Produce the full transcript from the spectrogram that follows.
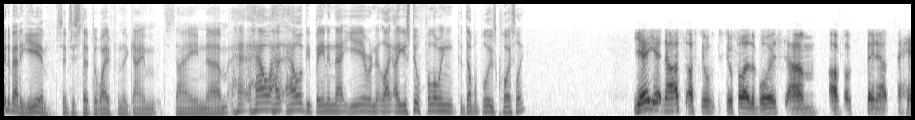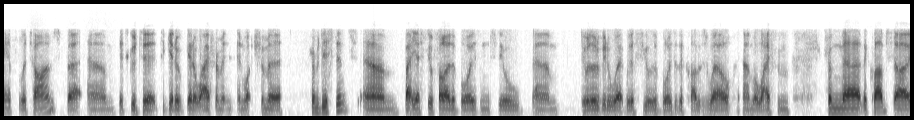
Been about a year since you stepped away from the game, Zane. Um, how, how how have you been in that year? And like, are you still following the Double Blues closely? Yeah, yeah, no, I, I still still follow the boys. Um, I've, I've been out a handful of times, but um, it's good to, to get a, get away from and, and watch from a from a distance. Um, but yeah, still follow the boys and still um, do a little bit of work with a few of the boys at the club as well, um, away from from uh, the club. So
